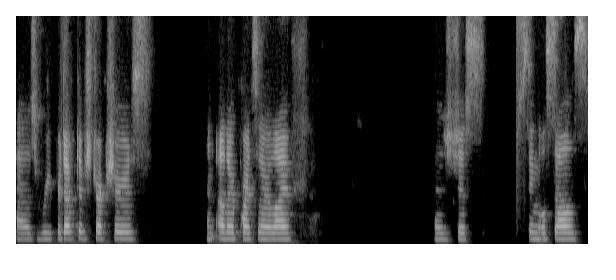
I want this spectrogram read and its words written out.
as reproductive structures and other parts of their life as just single cells.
